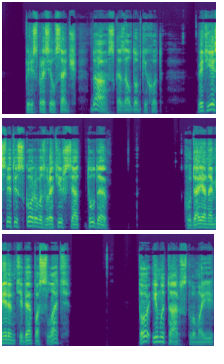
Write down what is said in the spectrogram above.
— переспросил Санч. — Да, — сказал Дон Кихот. — Ведь если ты скоро возвратишься оттуда, куда я намерен тебя послать, то и мытарства мои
